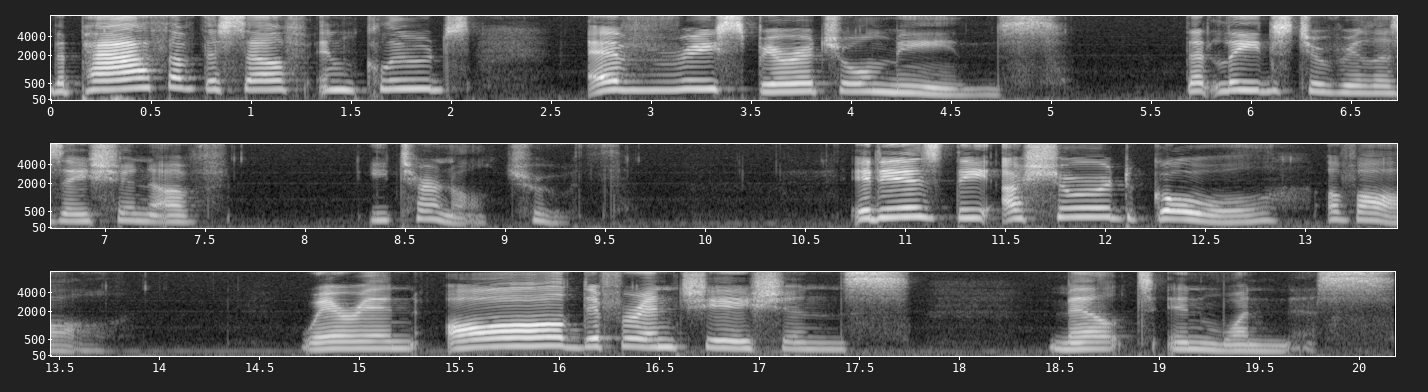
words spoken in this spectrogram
The path of the self includes every spiritual means that leads to realization of eternal truth. It is the assured goal of all, wherein all differentiations melt in oneness.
